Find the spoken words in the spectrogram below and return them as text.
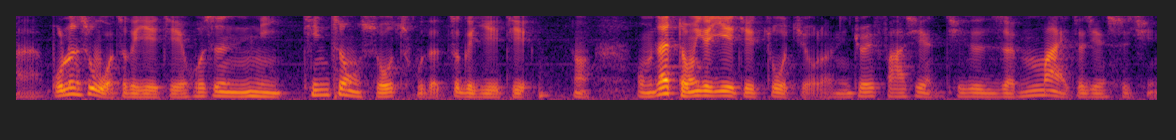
啊，不论是我这个业界，或是你听众所处的这个业界啊，我们在同一个业界做久了，你就会发现，其实人脉这件事情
